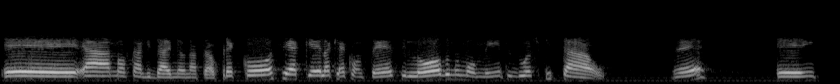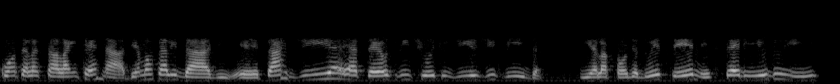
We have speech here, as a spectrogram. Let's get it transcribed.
É, a mortalidade neonatal precoce é aquela que acontece logo no momento do hospital, né? É, enquanto ela está lá internada. E a mortalidade é, tardia é até os 28 dias de vida. E ela pode adoecer nesse período e,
